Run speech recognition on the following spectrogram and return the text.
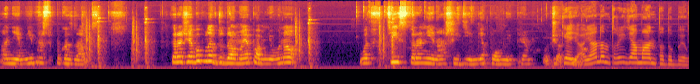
А ні, мені просто показалось. Коротше, я поплив додому, я пам'ятаю, воно от в тій стороні наш дім, я пам'ятаю прям. Окей, а я нам три діаманта добив.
